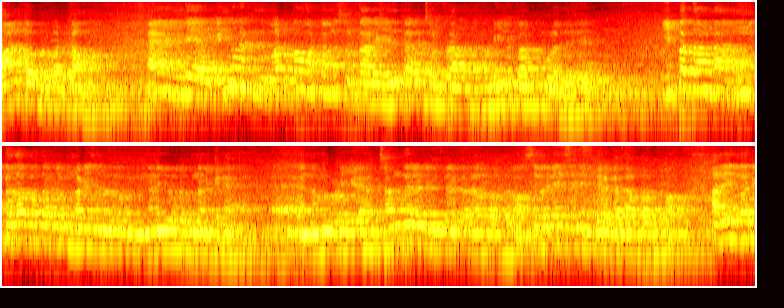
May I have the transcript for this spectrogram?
வாழ்க்கை ஒரு வட்டம். இந்த என்ன ஆகுது வட்டம் வட்டம்னு சொல்கிறாரு எதுக்காக சொல்கிறாரு அப்படின்னு பார்க்கும்பொழுது இப்போ தான் நான் மூணு கதாபாத்திரங்கள் முன்னாடி சொன்னது நினைவு இருக்குன்னு நினைக்கிறேன் நம்மளுடைய சந்திரன் என்கிற கதாபாத்திரம் சிவனேசன் என்கிற கதாபாத்திரம் அதே மாதிரி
